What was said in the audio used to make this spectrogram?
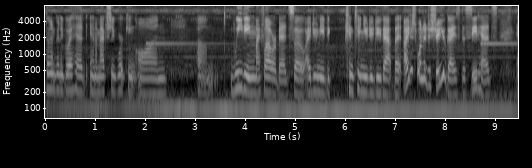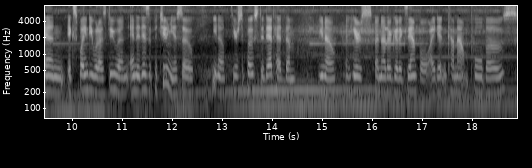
then I'm going to go ahead and I'm actually working on um, weeding my flower bed. So I do need to continue to do that. But I just wanted to show you guys the seed heads and explain to you what I was doing. And it is a petunia, so you know you're supposed to deadhead them. You know, and here's another good example. I didn't come out and pull those.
